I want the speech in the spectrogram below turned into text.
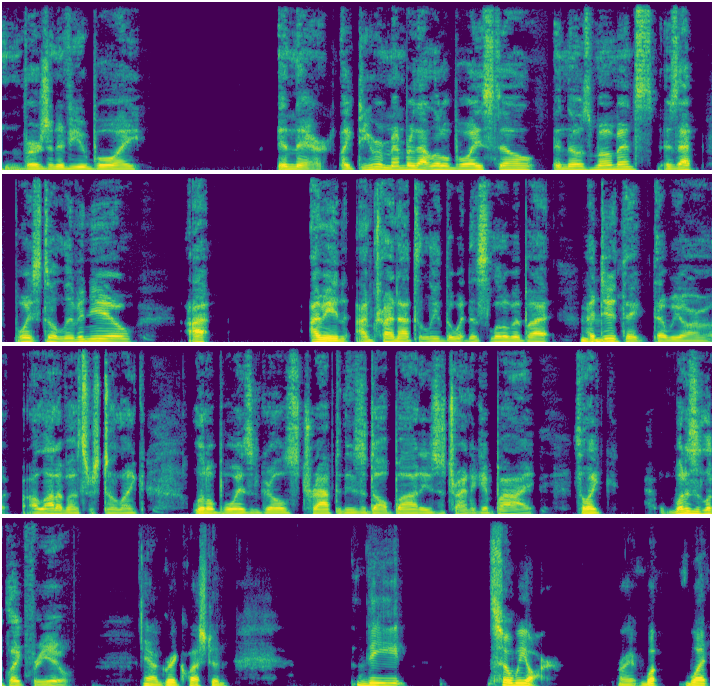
version of you boy in there. Like, do you remember that little boy still in those moments? Is that boy still living you? I, I mean, I'm trying not to lead the witness a little bit, but mm-hmm. I do think that we are. A lot of us are still like little boys and girls trapped in these adult bodies, just trying to get by. So, like, what does it look like for you? Yeah, great question. The so we are right. What what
